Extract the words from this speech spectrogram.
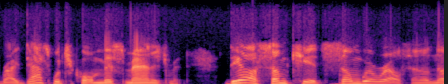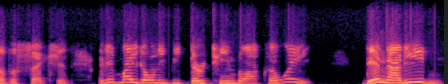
right. That's what you call mismanagement. There are some kids somewhere else in another section, and it might only be 13 blocks away. They're not eating.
